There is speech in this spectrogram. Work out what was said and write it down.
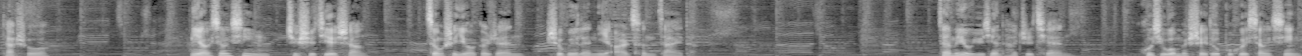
他说：“你要相信，这世界上总是有个人是为了你而存在的。在没有遇见他之前，或许我们谁都不会相信，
